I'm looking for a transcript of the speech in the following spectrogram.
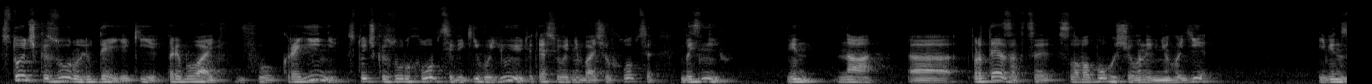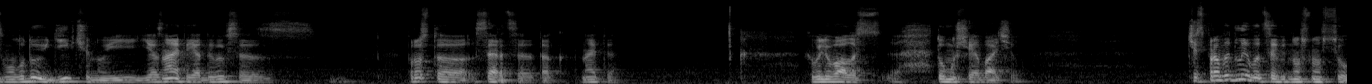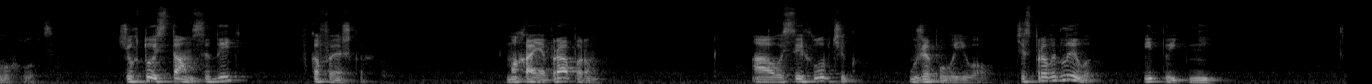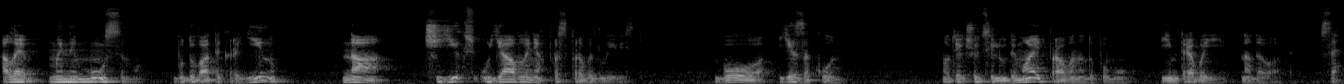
З точки зору людей, які перебувають в Україні, з точки зору хлопців, які воюють, от я сьогодні бачив хлопця без ніг. Він на протезах, це слава Богу, що вони в нього є. І він з молодою дівчиною. І я, знаєте, я дивився з... просто серце так, знаєте, хвилювалось е, тому, що я бачив. Чи справедливо це відносно ось цього хлопця? Що хтось там сидить в кафешках, махає прапором, а ось цей хлопчик уже повоював. Чи справедливо? Відповідь ні. Але ми не мусимо будувати країну на чиїхось уявленнях про справедливість. Бо є закон. От якщо ці люди мають право на допомогу, їм треба її надавати. Все.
